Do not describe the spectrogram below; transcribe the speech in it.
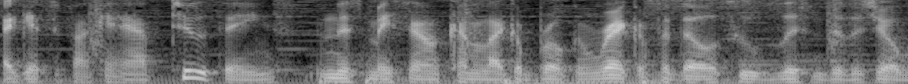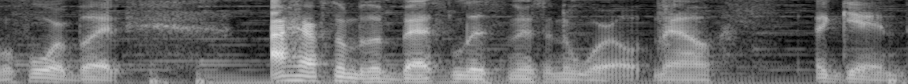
I guess if I can have two things, and this may sound kind of like a broken record for those who've listened to the show before, but I have some of the best listeners in the world. Now, again,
